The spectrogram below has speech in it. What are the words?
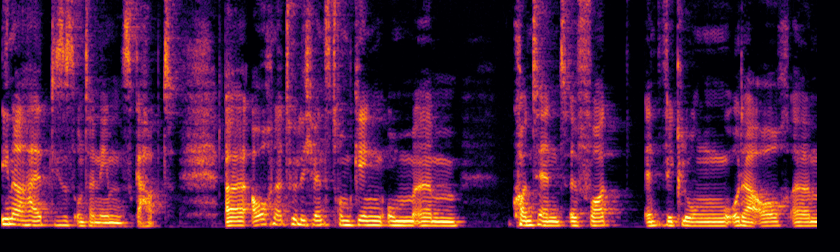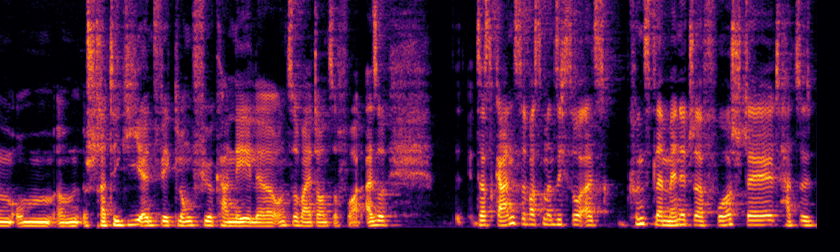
innerhalb dieses Unternehmens gehabt. Äh, auch natürlich, wenn es darum ging, um ähm, Content-Fortentwicklung äh, oder auch ähm, um, um Strategieentwicklung für Kanäle und so weiter und so fort. Also das Ganze, was man sich so als Künstlermanager vorstellt, hatte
